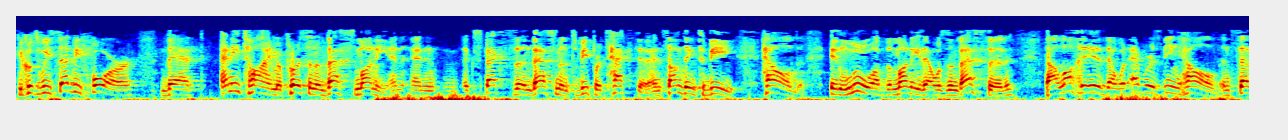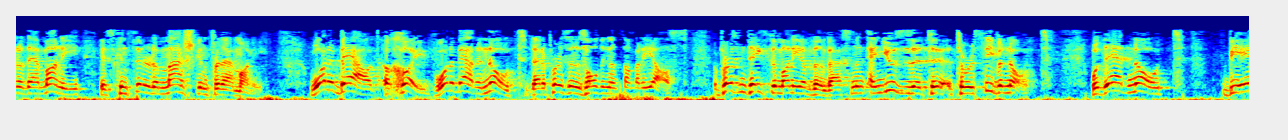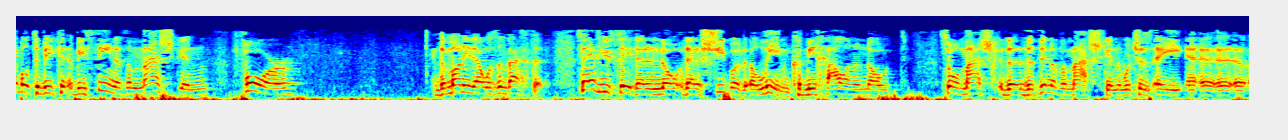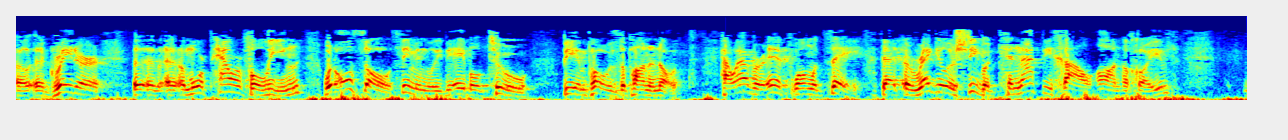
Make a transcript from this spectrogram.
Because we said before that any time a person invests money and, and, expects the investment to be protected and something to be held in lieu of the money that was invested, the halacha is that whatever is being held instead of that money is considered a mashkin for that money. What about a choiv? What about a note that a person is holding on somebody else? A person takes the money of the investment and uses it to, to receive a note. Would that note be able to be, be seen as a mashkin for the money that was invested. Say if you say that a note, that a shibud, a lien, could be chal on a note, so a mash, the, the din of a mashkin, which is a, a, a, a greater, a, more powerful lien, would also seemingly be able to be imposed upon a note. However, if one would say that a regular shibud cannot be chal on a choiv,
